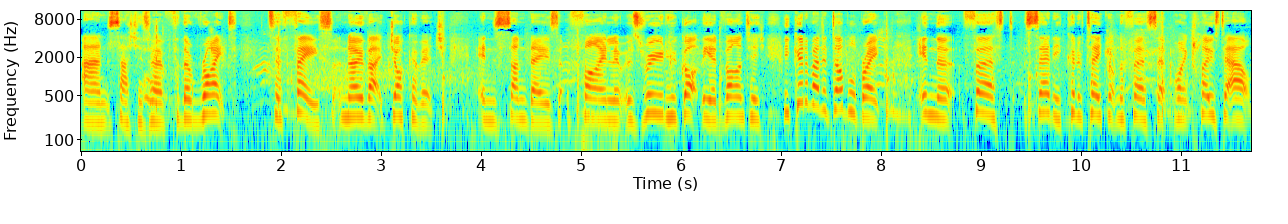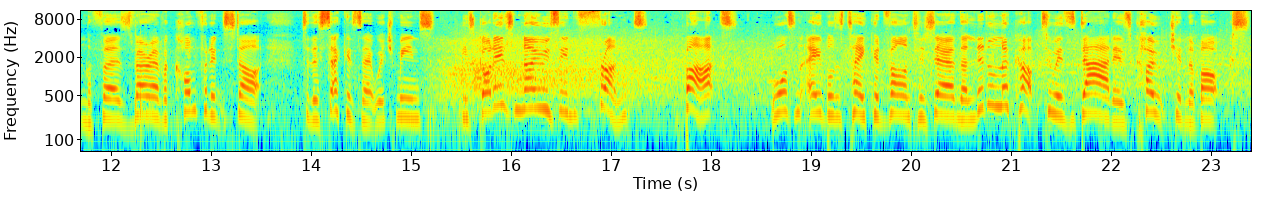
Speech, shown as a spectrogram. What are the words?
and Sasha Zverev for the right to face Novak Djokovic in Sunday's final. It was Ruud who got the advantage. He could have had a double break in the first set. He could have taken on the first set point, closed it out on the first. Zverev a confident start to the second set, which means he's got his nose in front, but wasn't able to take advantage there. And the little look up to his dad, his coach in the box.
